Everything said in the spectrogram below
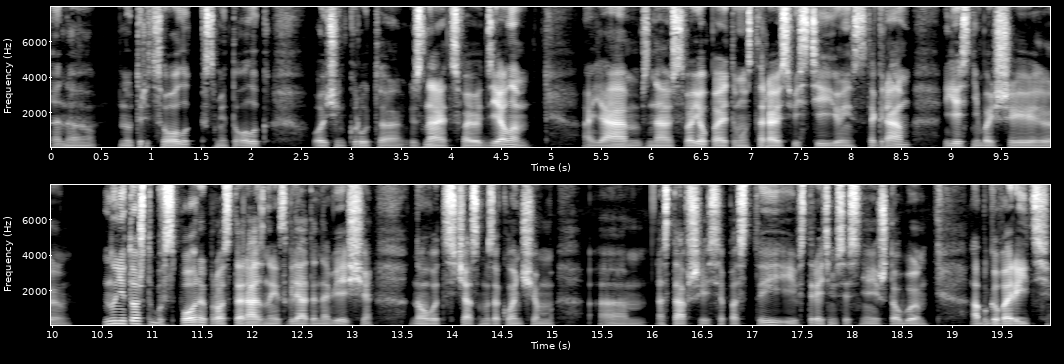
Она нутрициолог, косметолог, очень круто знает свое дело, а я знаю свое, поэтому стараюсь вести ее инстаграм. Есть небольшие ну, не то чтобы споры, просто разные взгляды на вещи, но вот сейчас мы закончим э, оставшиеся посты и встретимся с ней, чтобы обговорить,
